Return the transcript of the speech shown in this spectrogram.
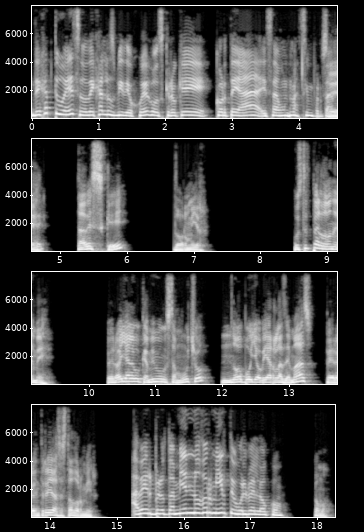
Deja tú eso, deja los videojuegos. Creo que corte A es aún más importante. Sí. ¿Sabes qué? Dormir. Usted perdóneme, pero hay algo que a mí me gusta mucho. No voy a obviar las demás, pero entre ellas está dormir. A ver, pero también no dormir te vuelve loco. ¿Cómo?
